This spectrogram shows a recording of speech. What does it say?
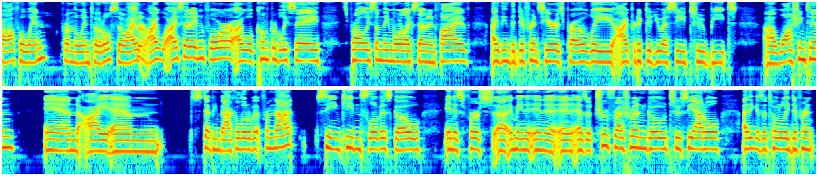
off a win from the win total. So I Sure. I, I said eight and four. I will comfortably say it's probably something more like seven and five. I think the difference here is probably I predicted USC to beat uh, Washington, and I am stepping back a little bit from that, seeing Kedon Slovis go in his first. Uh, I mean, in, a, in as a true freshman, go to Seattle. I think is a totally different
